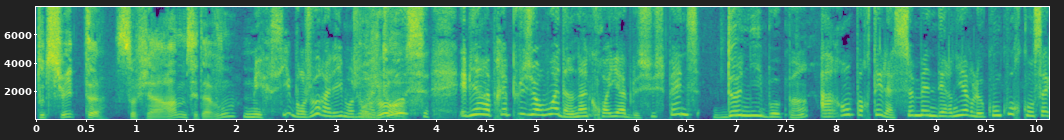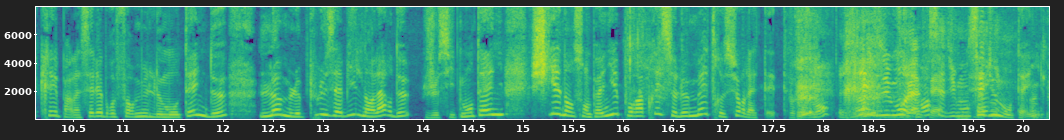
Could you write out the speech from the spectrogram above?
Tout de suite, Sophia Aram, c'est à vous. Merci, bonjour Ali, bonjour, à tous. Eh bien, après plusieurs mois d'un incroyable suspense, Denis Baupin a remporté la semaine dernière le concours consacré par la célèbre formule de Montaigne de l'homme le plus habile dans l'art de, je cite Montaigne, chier dans son panier pour après se le mettre sur la tête. Vraiment Résumons l'affaire. C'est du Montaigne. C'est du Montaigne.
